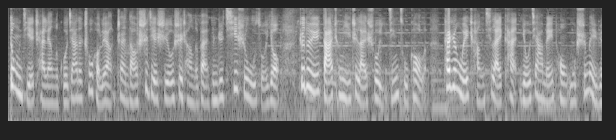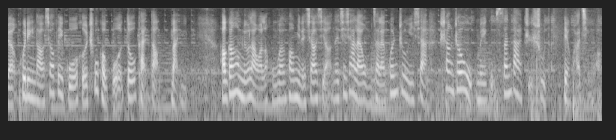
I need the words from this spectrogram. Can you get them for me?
冻结产量的国家的出口量占到世界石油市场的百分之七十五左右，这对于达成一致来说已经足够了。他认为，长期来看，油价每桶五十美元会令到消费国和出口国都感到满意。好，刚刚我们浏览完了宏观方面的消息啊，那接下来我们再来关注一下上周五美股三大指数的变化情况。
